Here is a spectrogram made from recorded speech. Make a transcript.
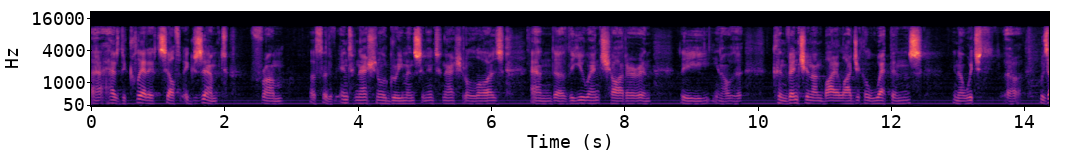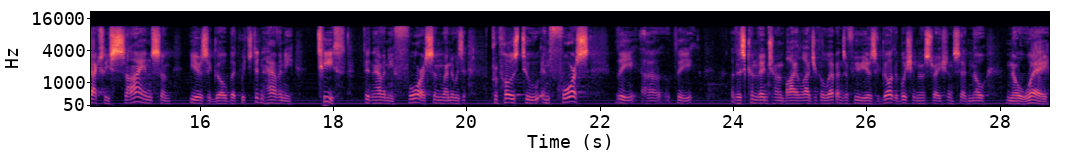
uh, has declared itself exempt from uh, sort of international agreements and international laws and uh, the UN Charter and the, you know, the Convention on Biological Weapons, you know, which uh, was actually signed some years ago, but which didn't have any teeth, didn't have any force. And when it was proposed to enforce the, uh, the this Convention on Biological Weapons a few years ago, the Bush administration said, no, no way.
